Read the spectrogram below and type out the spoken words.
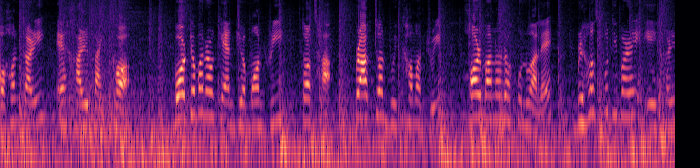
বহনকাৰী এষাৰি বাক্য। বৰ্তমানৰ কেন্দ্ৰীয় মন্ত্ৰী তথা প্ৰাক্তন মুখ্যমন্ত্ৰী সৰ্বানন্দ সোণোৱালে বৃহস্পতিবাৰে এইষাৰি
